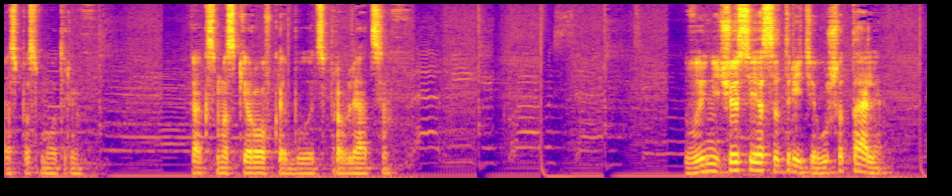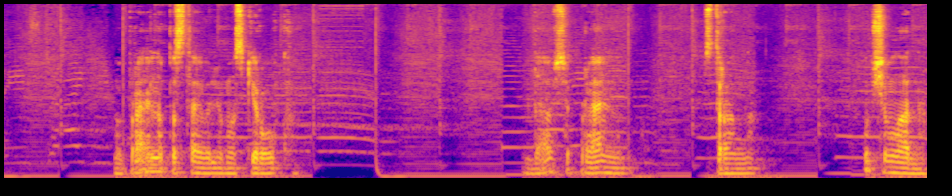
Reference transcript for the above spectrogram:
Сейчас посмотрим, как с маскировкой будет справляться. Вы ничего себе, смотрите, ушатали. Мы правильно поставили маскировку. Да, все правильно. Странно. В общем, ладно.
